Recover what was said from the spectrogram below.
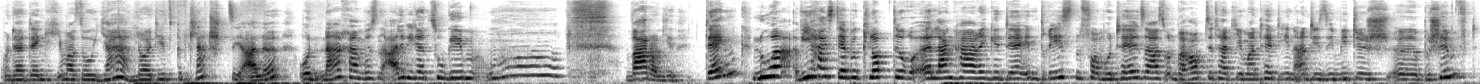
Und da denke ich immer so, ja, Leute, jetzt beklatscht sie alle und nachher müssen alle wieder zugeben, oh, war doch nicht. Denk nur, wie heißt der bekloppte äh, Langhaarige, der in Dresden vorm Hotel saß und behauptet hat, jemand hätte ihn antisemitisch äh, beschimpft?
